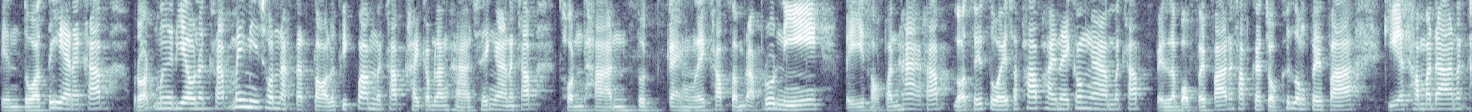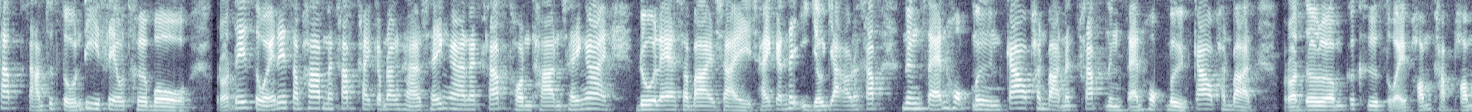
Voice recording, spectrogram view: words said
เป็นตัวเตี้ยนะครับ รถมือเดียวนะครับ ไม่มีชนหนักตัดต่อหรือพลิกคว่ำนะครับ ใครกำลังหาใช้งานนะครับ ทนทานสุดแกร่งเลยครับสำหรับรุ่นนี้ ปี 2005 ครับ รถสวยๆ สภาพภายในก็งามนะครับ เป็นระบบไฟฟ้านะครับ กระจกขึ้นลงไฟฟ้า เกียร์ธรรมดานะครับ 3.0 ดีเซลเทอร์โบ รถได้สวยได้สภาพนะครับ ใครกำลังหาใช้งานนะครับ ทนทานใช้ง่าย ดูแลสบายใจ ใช้กันได้อีกยาวๆนะครับ 169,000 บาทนะครับ 169,000 บาท รถเดิมก็คือสวยพร้อมขับพร้อม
